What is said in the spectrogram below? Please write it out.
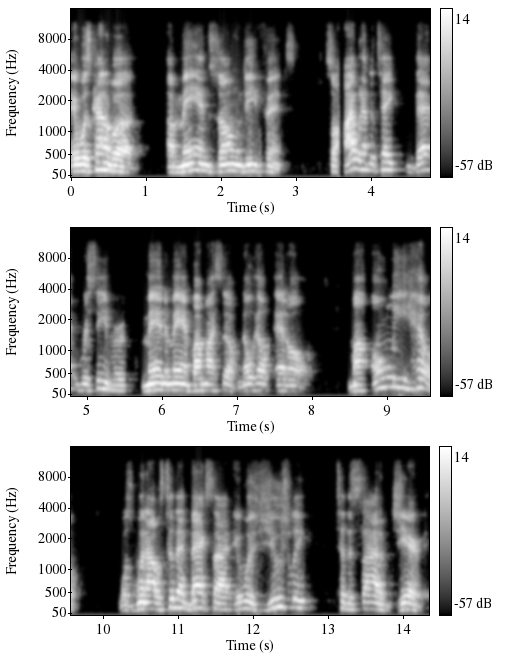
it was kind of a, a man zone defense. So I would have to take that receiver man to man by myself, no help at all. My only help was when I was to that backside, it was usually to the side of Jared.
